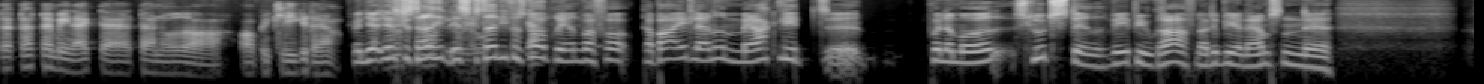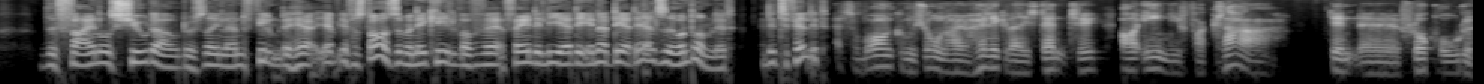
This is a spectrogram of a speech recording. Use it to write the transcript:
der, der, der mener jeg ikke, der, der er noget at, at beklikke der. Men jeg, jeg, skal, stadig, jeg skal stadig lige forstå, ja. Brian, hvorfor der er bare et eller andet mærkeligt, øh, på en eller anden måde, slutsted ved biografen, og det bliver nærmest sådan... Øh, The Final Shootout, du så en eller anden film, det her. Jeg, jeg forstår simpelthen ikke helt, hvorfor fanden det lige er, det ender der. Det er altid undrer mig lidt. Er det tilfældigt? Altså, Warren-kommissionen har jo heller ikke været i stand til at egentlig forklare den øh, flugtrute,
